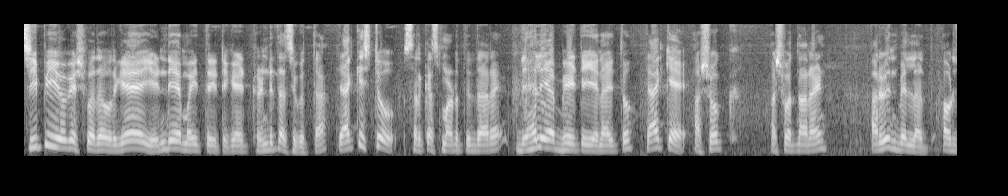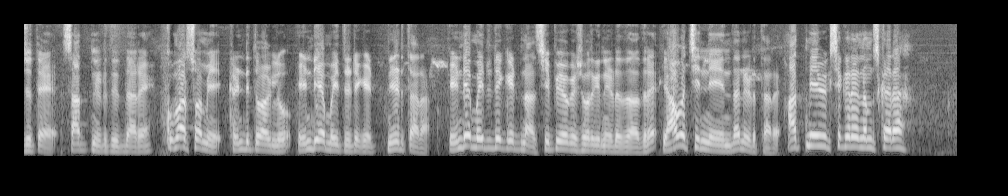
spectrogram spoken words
C P Yogeshwar ಅವರಿಗೆ N D A ಮೈತ್ರಿ ticket ಖಂಡಿತ ಸಿಗುತ್ತಾ? ಯಾಕಿಷ್ಟು ಸರ್ಕಸ್ ಮಾಡುತ್ತಿದ್ದಾರೆ? ದೆಹಲಿಯ ಭೇಟಿ ಏನಾಯ್ತು? ಯಾಕೆ ಅಶೋಕ್ ಅಶ್ವಥ್ ನಾರಾಯಣ್ ಅರವಿಂದ್ ಬೆಲ್ಲದ್ ಅವ್ರ ಜೊತೆ ಸಾಥ್ ನೀಡುತ್ತಿದ್ದಾರೆ? ಕುಮಾರಸ್ವಾಮಿ ಖಂಡಿತವಾಗ್ಲೂ ಎ ಮೈತ್ರಿ ಟಿಕೆಟ್ ನೀಡ್ತಾರಾ? ಎನ್ ಡಿ ಎ ಮೈತ್ರಿ ಟಿಕೆಟ್ನ ಸಿ ಪಿ ಯೋಗೇಶ್ವರ್ಗೆ ನೀಡೋದಾದ್ರೆ ಯಾವ ಚಿಹ್ನೆಯಿಂದ ನೀಡ್ತಾರೆ? ಆತ್ಮೀಯ ವೀಕ್ಷಕರೇ, ನಮಸ್ಕಾರ.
